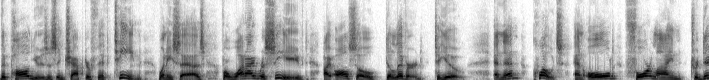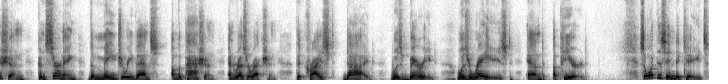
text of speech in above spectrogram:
that Paul uses in chapter 15 when he says, For what I received, I also delivered to you. And then quotes an old four line tradition concerning the major events of the Passion and Resurrection that Christ died, was buried, was raised, and appeared. So, what this indicates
